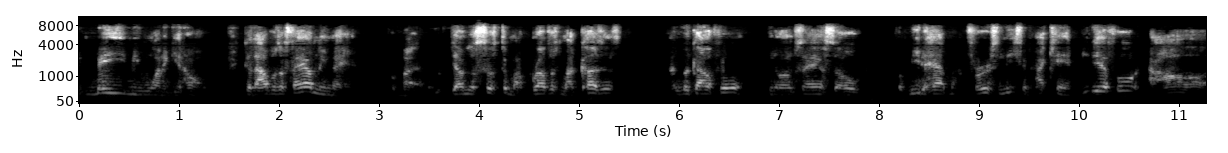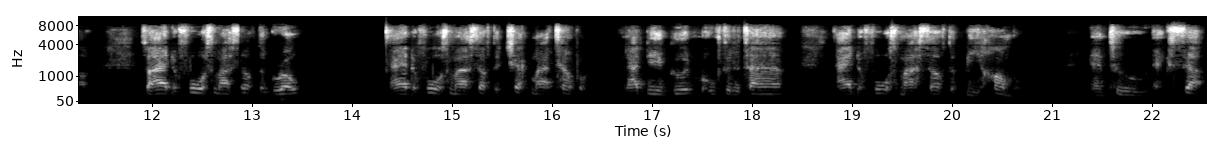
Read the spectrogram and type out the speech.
It made me want to get home because I was a family man. My younger sister, my brothers, my cousins, I look out for them. You know what I'm saying? So for me to have my first niece and I can't be there for it, oh. so I had to force myself to grow. I had to force myself to check my temper, and I did good most of the time. I had to force myself to be humble and to accept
